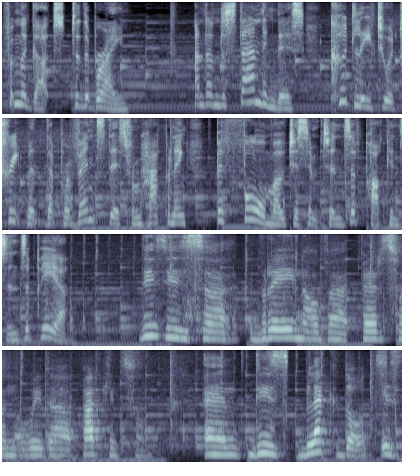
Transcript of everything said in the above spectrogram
from the gut to the brain. And understanding this could lead to a treatment that prevents this from happening before motor symptoms of Parkinson's appear. This is uh, the brain of a person with uh, Parkinson. And this black dot is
